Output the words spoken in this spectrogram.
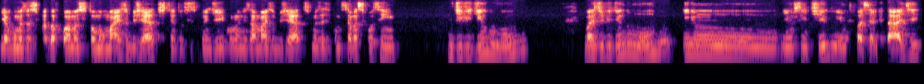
e algumas dessas plataformas tomam mais objetos, tentam se expandir, colonizar mais objetos, mas é como se elas fossem dividindo o mundo mas dividindo o mundo em um, em um sentido, em uma espacialidade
